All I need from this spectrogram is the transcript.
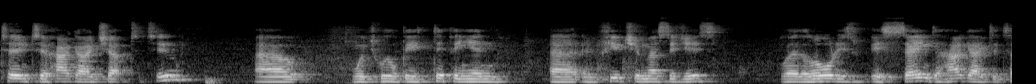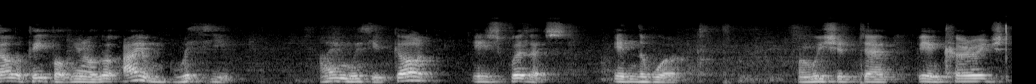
turn to Haggai chapter 2, uh, which we'll be dipping in uh, in future messages, where the Lord is, is saying to Haggai to tell the people, you know, look, I am with you. I am with you. God is with us in the work. And we should uh, be encouraged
